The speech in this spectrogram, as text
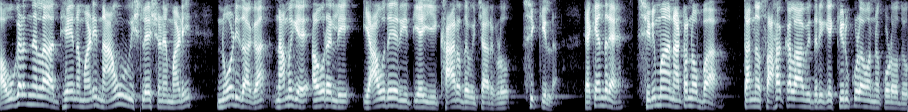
ಅವುಗಳನ್ನೆಲ್ಲ ಅಧ್ಯಯನ ಮಾಡಿ, ನಾವು ವಿಶ್ಲೇಷಣೆ ಮಾಡಿ ನೋಡಿದಾಗ ನಮಗೆ ಅವರಲ್ಲಿ ಯಾವುದೇ ರೀತಿಯ ಈ ಖಾರದ ವಿಚಾರಗಳು ಸಿಕ್ಕಿಲ್ಲ. ಯಾಕೆಂದರೆ ಸಿನಿಮಾ ನಟನೊಬ್ಬ ತನ್ನ ಸಹ ಕಲಾವಿದರಿಗೆ ಕಿರುಕುಳವನ್ನು ಕೊಡೋದು,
